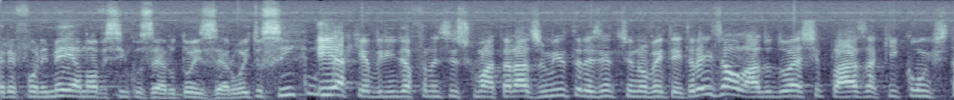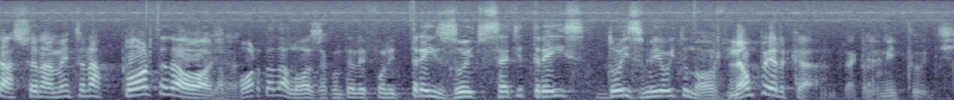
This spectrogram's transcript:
Telefone 69502085. E aqui, Avenida Francisco Matarazzo, 1393, ao lado do West Plaza, aqui com estacionamento na porta da loja. Porta da loja com telefone 3873-2689. Não perca, plenitude.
